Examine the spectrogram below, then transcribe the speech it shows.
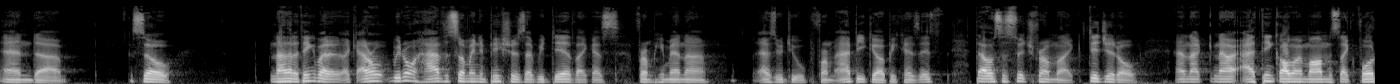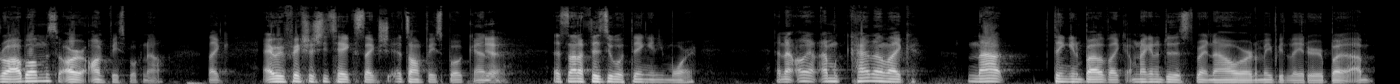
and uh, so now that I think about it, like I don't, we don't have so many pictures that we did like as from Jimena as we do from Abigail because it's that was a switch from like digital and like now I think all my mom's like photo albums are on Facebook now. Like every picture she takes, like it's on Facebook and Yeah. it's not a physical thing anymore. And I, I'm kind of like not thinking about like I'm not gonna do this right now or maybe later, but um,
